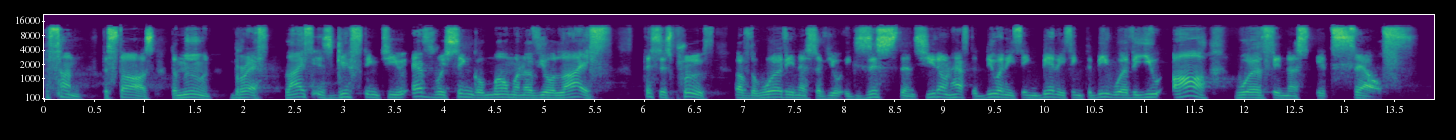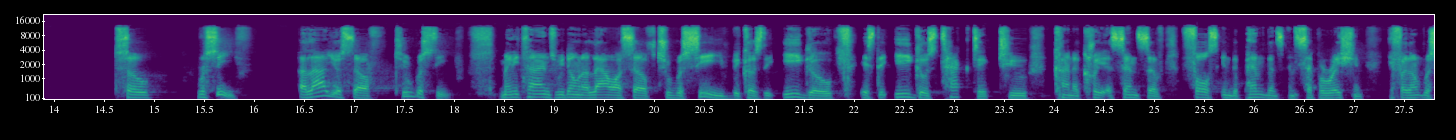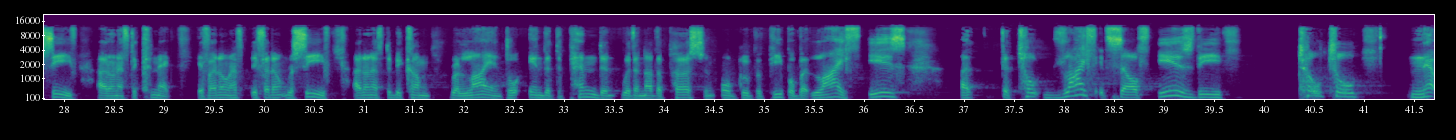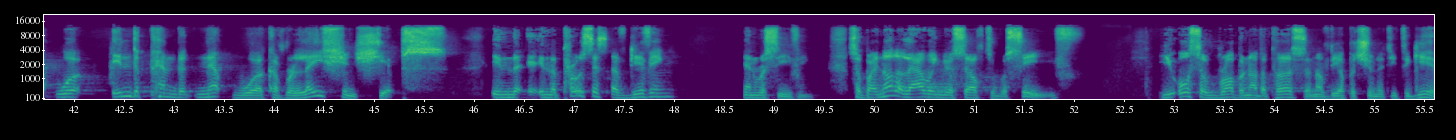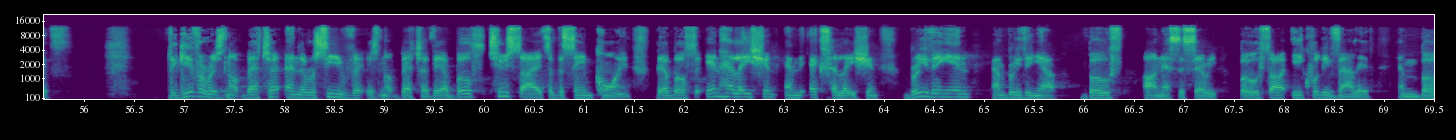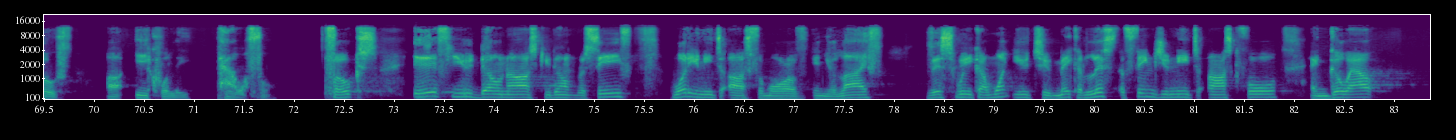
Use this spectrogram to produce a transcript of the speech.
the sun, the stars, the moon, breath, life is gifting to you every single moment of your life. This is proof of the worthiness of your existence. You don't have to do anything, be anything to be worthy. You are worthiness itself. So receive. Allow yourself to receive. Many times we don't allow ourselves to receive because the ego is the ego's tactic to kind of create a sense of false independence and separation. If I don't receive, I don't have to connect. If I don't have, if I don't receive, I don't have to become reliant or interdependent with another person or group of people. But life is a, the to- life itself is the total network, independent network of relationships in the, in the process of giving and receiving. So by not allowing yourself to receive, you also rob another person of the opportunity to give. The giver is not better and the receiver is not better. They are both two sides of the same coin. They are both the inhalation and the exhalation. Breathing in and breathing out, both are necessary. Both are equally valid and both are equally powerful. Folks, if you don't ask, you don't receive. What do you need to ask for more of in your life? This week, I want you to make a list of things you need to ask for and go out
